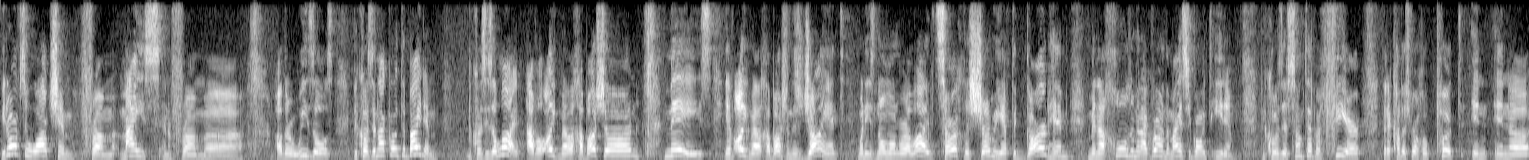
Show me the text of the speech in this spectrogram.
you don't have to watch him from mice and from uh, other weasels because they're not going to bite him because he's alive. Aval Oig Melech Habashan, Maze. You have Oig Melech Habashan, this giant, when he's no longer alive, Tzarech L'Shermi, you have to guard him, Minachul Minakvar, the mice are going to eat him. Because there's some type of fear that a Kadosh Baruch Hu put in, in uh,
